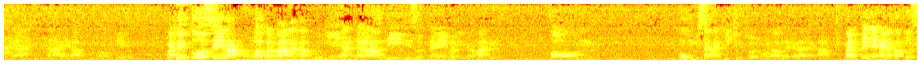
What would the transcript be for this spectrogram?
ค่ะหายครับโอเคมาถึงตัวเซรั่มของเรากันบ้างนะครับ ตัวนี้อาจจะดีที่สุดในผลิตภัณฑ์ของกลุ่มวิสาหกิจชุมชนของเราเลยก็ได้ครับ มันเป็นยังไงล่ะครับตัวเซ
